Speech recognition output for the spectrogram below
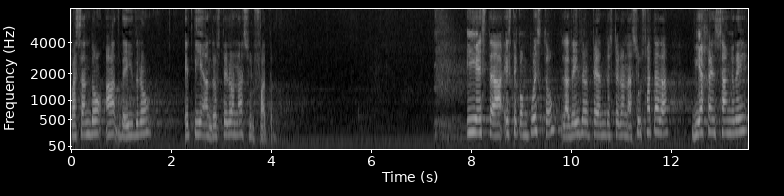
pasando a dehidroepiandosterona sulfato. Y este compuesto, la dehidroepiandosterona sulfatada, viaja en sangre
